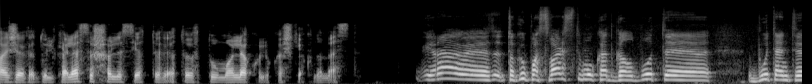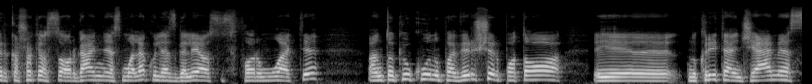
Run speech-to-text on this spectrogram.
pažiūrė dulkeles į šalis, jie turėtų ir tų molekulių kažkiek numesti. Yra e, tokių pasvarstymų, kad galbūt e, būtent ir kažkokios organinės molekulės galėjo susiformuoti, ant tokių kūnų paviršių ir po to nukritę ant žemės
